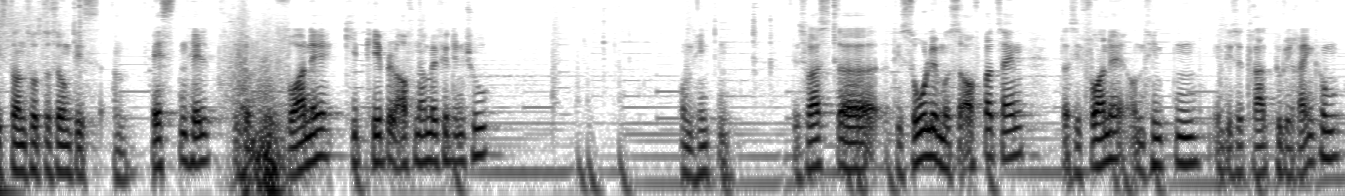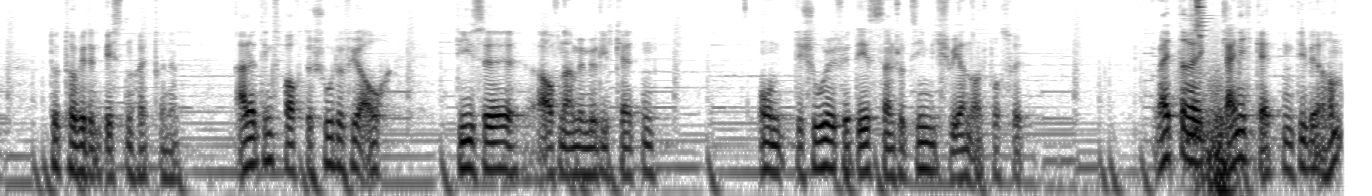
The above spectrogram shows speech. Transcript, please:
ist dann sozusagen das am besten hält. Ich habe vorne Kipphebelaufnahme für den Schuh und hinten. Das heißt, äh, die Sohle muss aufgebaut sein, dass ich vorne und hinten in diese Drahtbügel reinkomme. Dort habe ich den besten Halt drinnen. Allerdings braucht der Schuh dafür auch diese Aufnahmemöglichkeiten und die Schuhe für das sind schon ziemlich schwer und anspruchsvoll. Weitere Kleinigkeiten, die wir haben,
